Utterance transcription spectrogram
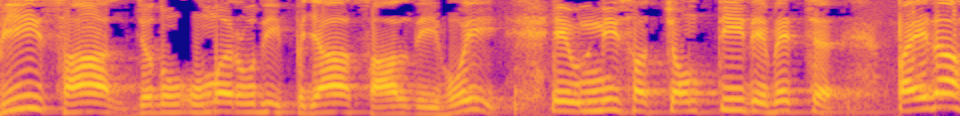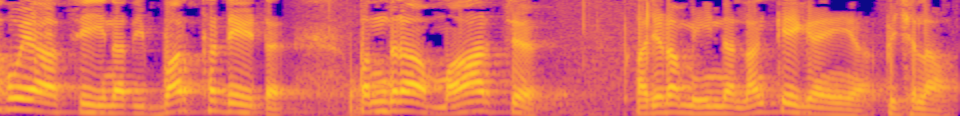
20 ਸਾਲ ਜਦੋਂ ਉਮਰ ਉਹਦੀ 50 ਸਾਲ ਦੀ ਹੋਈ, ਇਹ 1934 ਦੇ ਵਿੱਚ ਪੈਦਾ ਹੋਇਆ ਸੀ। ਇਹਨਾਂ ਦੀ ਬਰਥ ਡੇਟ 15 ਮਾਰਚ ਆ ਜਿਹੜਾ ਮਹੀਨਾ ਲੰਘ ਕੇ ਗਏ ਆ ਪਿਛਲਾ।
